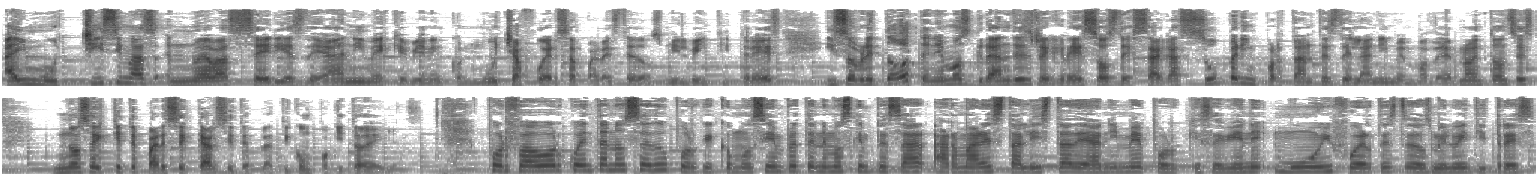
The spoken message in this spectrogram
hay muchísimas nuevas series de anime que vienen con mucha fuerza para este 2023 y sobre todo tenemos grandes regresos de sagas súper importantes del anime moderno. Entonces, no sé qué te parece, Car, si te platico un poquito de ellas. Por favor, cuéntanos, Edu, porque como siempre tenemos que empezar a armar esta lista de anime porque se viene muy fuerte este 2023.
